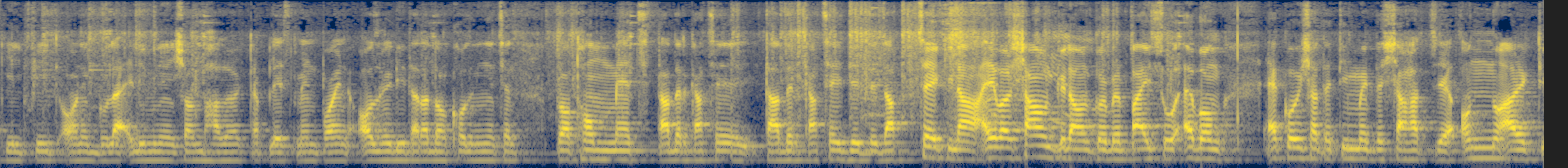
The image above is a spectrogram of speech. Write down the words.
কিল ফিট অনেকগুলা এলিমিনেশন ভালো একটা প্লেসমেন্ট পয়েন্ট অলরেডি তারা দখল নিয়েছেন। প্রথম ম্যাচ তাদের কাছে তাদের কাছে যেতে যাচ্ছে কিনা, এবার সাউন্ডকে ডাউন করবেন পাইসো এবং একই সাথে টিমমেটদের সাহায্যে অন্য আরেকটি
